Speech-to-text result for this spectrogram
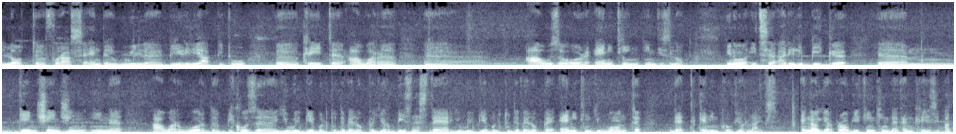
lot for us and we will be really happy to create our house or anything in this lot. You know, it's a really big um, game changing in our world because uh, you will be able to develop your business there you will be able to develop anything you want that can improve your lives. And now you're probably thinking that i'm crazy but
